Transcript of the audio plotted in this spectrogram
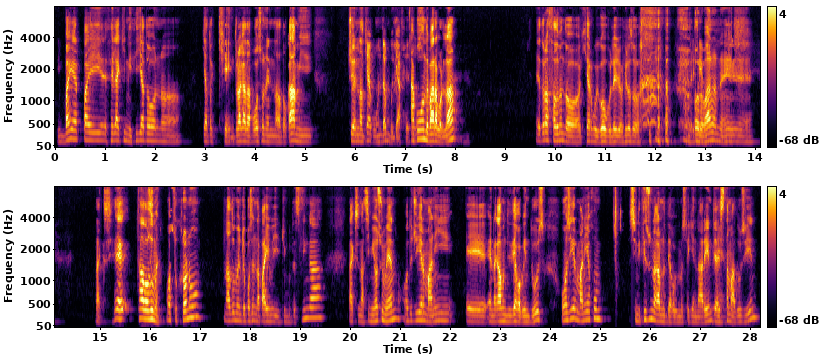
η Bayer πάει, θέλει να κινηθεί για τον, για το Kane. Τώρα κατά πόσο είναι να το κάνει και να... Και ακούγονται που για φέτος. Ακούγονται πάρα πολλά. Ναι. Ε, τώρα θα δούμε το Here we go που λέει ο φίλος ο, ο Ρωμάνος. Ναι, εντάξει. Ε, θα το δούμε. Ως του χρόνου να δούμε και πώς είναι να πάει η Bundesliga. Εντάξει, να σημειώσουμε ότι οι Γερμανοί ε, να κάνουν τη διακοπή τους. Όμως οι Γερμανοί έχουν συνηθίζουν να κάνουν διακοπή μες στο Γενάρη, δηλαδή ναι. σταματούσαν.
